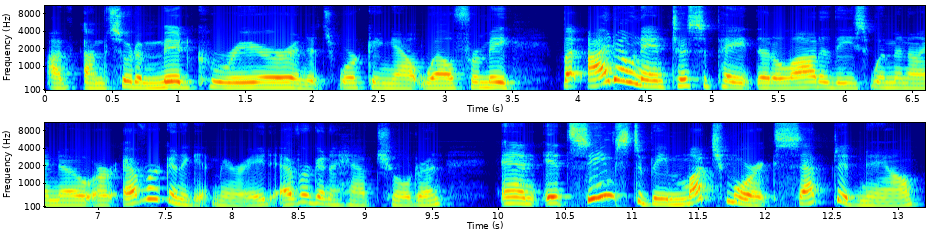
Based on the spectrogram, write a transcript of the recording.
I've, I'm sort of mid career and it's working out well for me. But I don't anticipate that a lot of these women I know are ever going to get married, ever going to have children. And it seems to be much more accepted now.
